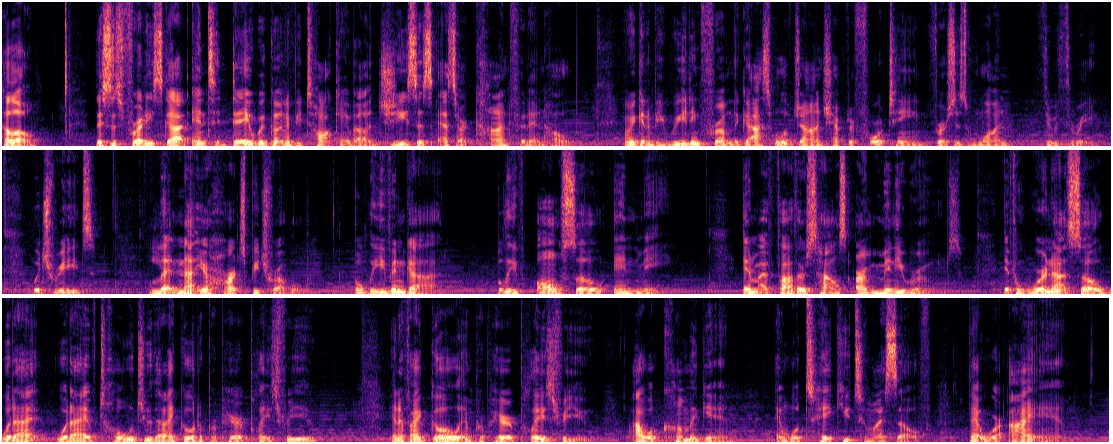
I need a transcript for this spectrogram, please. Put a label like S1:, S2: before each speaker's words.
S1: Hello, this is Freddie Scott, and today we're going to be talking about Jesus as our confident hope. And we're going to be reading from the Gospel of John, chapter 14, verses 1 through 3, which reads Let not your hearts be troubled. Believe in God, believe also in me. In my Father's house are many rooms. If it were not so, would I, would I have told you that I go to prepare a place for you? And if I go and prepare a place for you, I will come again and will take you to myself, that where I am,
